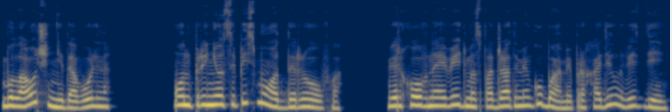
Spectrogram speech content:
была очень недовольна. Он принес и письмо от Дероуфа. Верховная ведьма с поджатыми губами проходила весь день.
